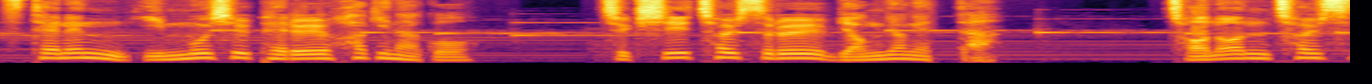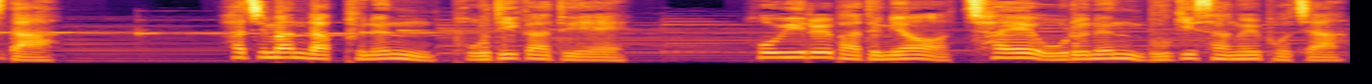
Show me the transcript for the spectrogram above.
스탠은 임무 실패를 확인하고 즉시 철수를 명령했다. 전원 철수다. 하지만 라프는 보디가드의 호의를 받으며 차에 오르는 무기상을 보자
